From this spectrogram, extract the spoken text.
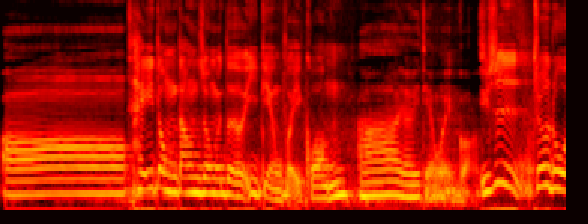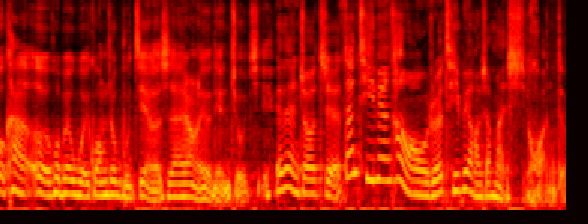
哦，oh, 黑洞当中的一点微光啊，有一点微光。于是，就如果看了二，会不会微光就不见了？实在让人有点纠结，有点纠结。但 T 编看完，我觉得 T 编好像蛮喜欢的，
